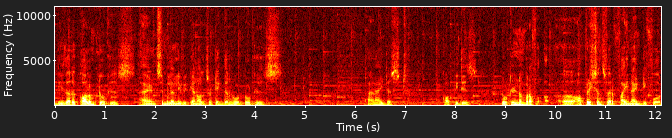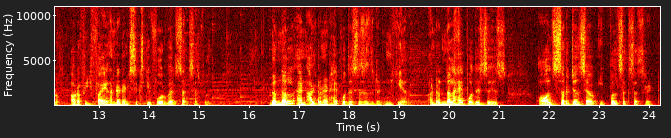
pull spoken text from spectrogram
These are the column totals and similarly we can also take the row totals and I just copy this total number of uh, operations were 594, out of which 564 were successful. The null and alternate hypothesis is written here. Under null hypothesis, all surgeons have equal success rate.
